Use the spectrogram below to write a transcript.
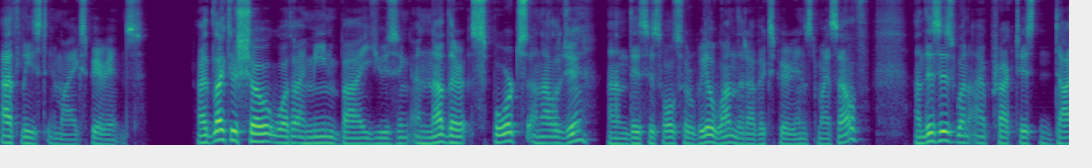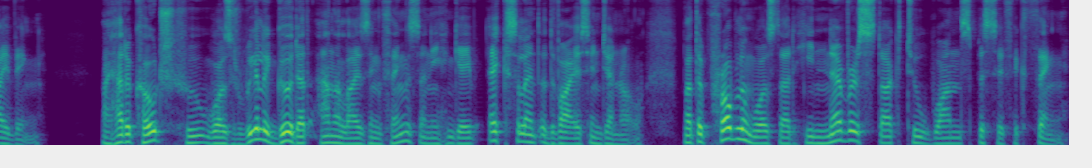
at least in my experience. I'd like to show what I mean by using another sports analogy, and this is also a real one that I've experienced myself, and this is when I practiced diving. I had a coach who was really good at analyzing things and he gave excellent advice in general, but the problem was that he never stuck to one specific thing.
